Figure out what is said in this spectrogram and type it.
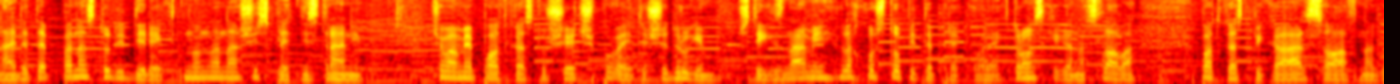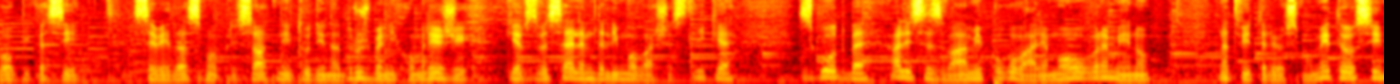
Najdete pa nas tudi direktno na naši spletni strani. Če vam je podcast všeč, povejte še drugim. V stik z nami lahko stopite preko elektronskega naslova podcast.arsoafnago.si. Seveda smo prisotni tudi na družbenih omrežjih, kjer z veseljem delimo vaše slike, zgodbe ali se z vami pogovarjamo o vremenu. Na Twitterju smo Meteosi,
